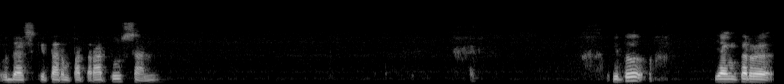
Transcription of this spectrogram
Udah sekitar 400-an. Itu yang ter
